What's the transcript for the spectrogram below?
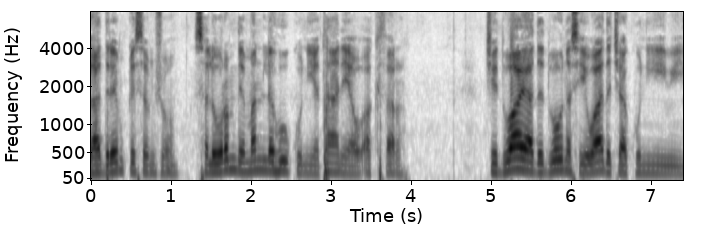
دا دریم قسم شو سلورم د من له کنیتان او اکثر چې دوا یا د دوو نه سیوا د چا کونیې وي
